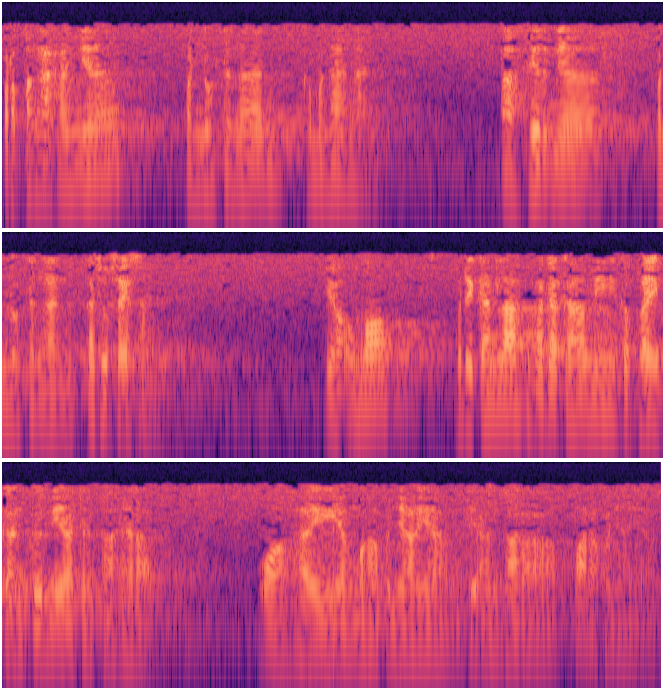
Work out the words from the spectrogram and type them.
Pertengahannya penuh dengan kemenangan. Akhirnya penuh dengan kesuksesan. Ya Allah, berikanlah kepada kami kebaikan dunia dan akhirat. Wahai yang Maha Penyayang di antara para penyayang.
